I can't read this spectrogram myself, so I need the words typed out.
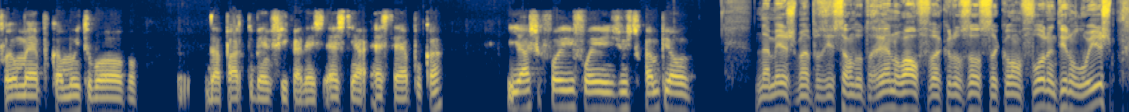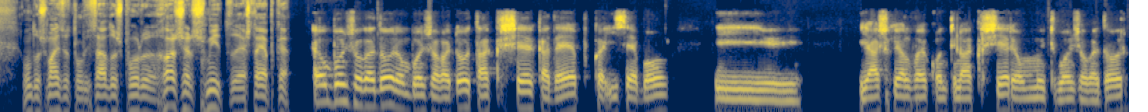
foi uma época muito boa da parte do Benfica esta, esta época e acho que foi, foi justo campeão. Na mesma posição do terreno, Alfa cruzou-se com Florentino Luiz, um dos mais utilizados por Roger Schmidt esta época. É um bom jogador, é um bom jogador, está a crescer cada época, isso é bom e, e acho que ele vai continuar a crescer, é um muito bom jogador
